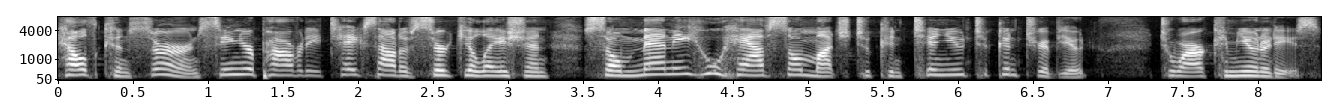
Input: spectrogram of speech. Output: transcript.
health concerns, senior poverty takes out of circulation so many who have so much to continue to contribute to our communities.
